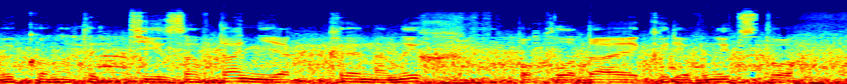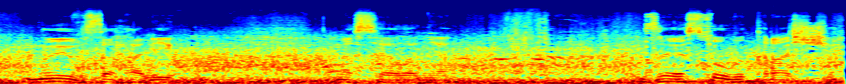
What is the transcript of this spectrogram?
виконати ті завдання, яке на них покладає керівництво, ну і взагалі населення. ЗСУ ви краще.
